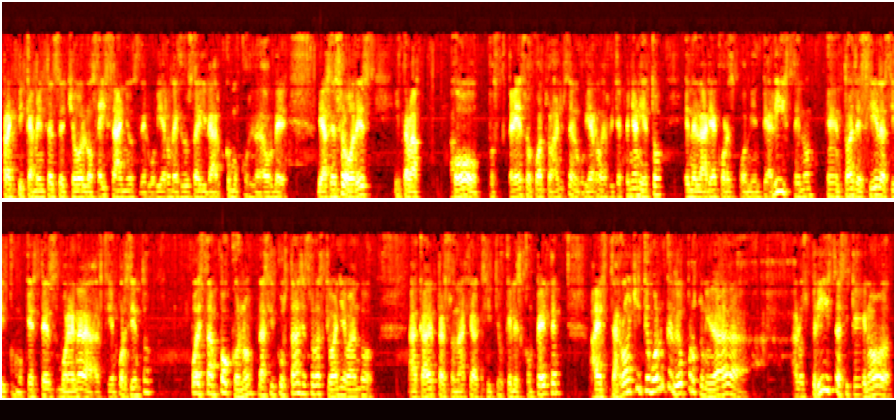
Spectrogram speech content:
Prácticamente se echó los seis años del gobierno de Jesús Aguilar como coordinador de, de asesores y trabajó pues, tres o cuatro años en el gobierno de Enrique Peña Nieto en el área correspondiente al ISTE, ¿no? Entonces decir así como que este es Morena al 100%, pues tampoco, ¿no? Las circunstancias son las que van llevando a cada personaje al sitio que les compete, a esta Rocha, y qué bueno que le dio oportunidad a, a los turistas y que no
